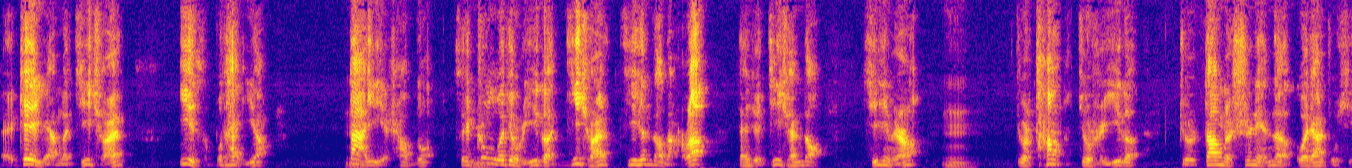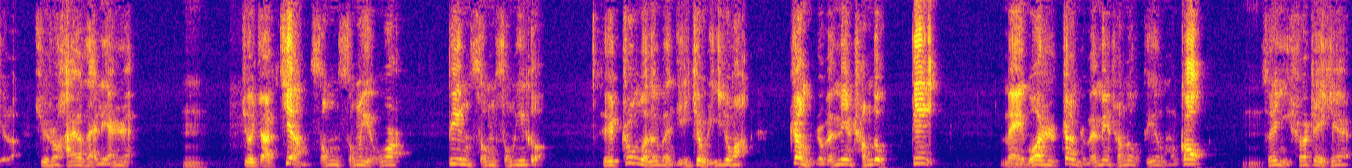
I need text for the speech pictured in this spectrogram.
哎，这两个集权意思不太一样，大意也差不多，所以中国就是一个集权，集权到哪儿了？现在就集权到习近平了，嗯，就是他就是一个就是当了十年的国家主席了，据说还要再连任，嗯，就叫将怂怂一窝，兵怂怂一个，所以中国的问题就是一句话。政治文明程度低，美国是政治文明程度比我们高，所以你说这些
